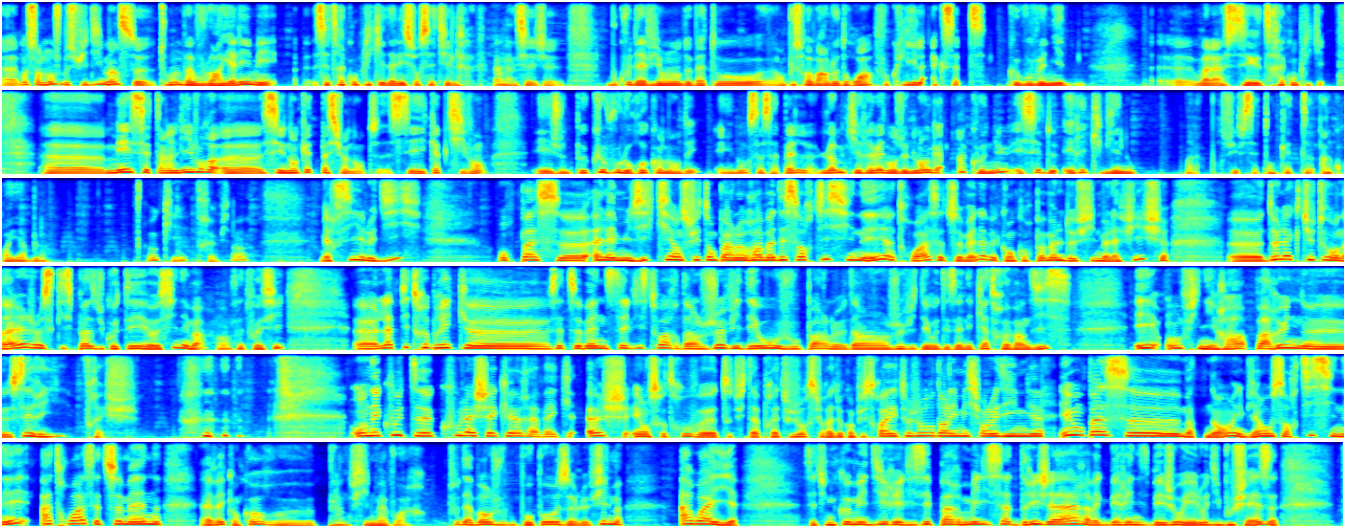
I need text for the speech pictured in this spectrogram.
Euh, moi, sur le moment, je me suis dit, mince, tout le monde va vouloir y aller, mais c'est très compliqué d'aller sur cette île. Ah. Beaucoup d'avions, de bateaux. En plus, il faut avoir le droit. Il faut que l'île accepte que vous veniez. Euh, voilà, c'est très compliqué. Euh, mais c'est un livre, euh, c'est une enquête passionnante, c'est captivant et je ne peux que vous le recommander. Et donc ça s'appelle L'homme qui rêvait dans une langue inconnue et c'est de Éric Viennot. voilà, pour suivre cette enquête incroyable. Ok, très bien. Merci Elodie. On repasse euh, à la musique et ensuite on parlera bah, des sorties ciné à 3 cette semaine avec encore pas mal de films à l'affiche, euh, de l'actu tournage, ce qui se passe du côté euh, cinéma hein, cette fois-ci. la petite rubrique cette semaine, c'est l'histoire d'un jeu vidéo je vous parle d'un jeu vidéo des années 90 et on finira par une série fraîche. On écoute Kula Shaker avec Hush et on se retrouve euh, tout de suite après, toujours sur Radio Campus 3 et toujours dans l'émission Loading. Et on passe euh, maintenant eh bien, aux sorties ciné à 3 cette semaine avec encore euh, plein de films à voir. Tout d'abord, je vous propose le film Hawaii. C'est une comédie réalisée par Mélissa Drijard avec Bérénice Bejo et Elodie Bouchez.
